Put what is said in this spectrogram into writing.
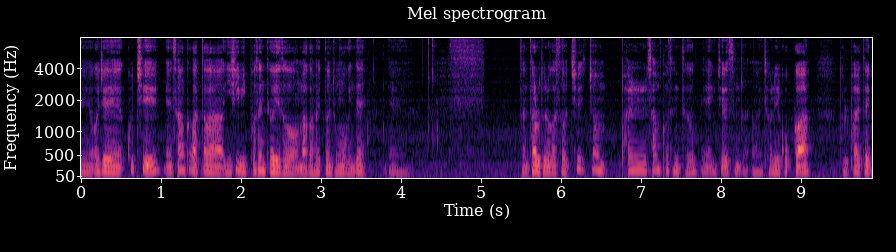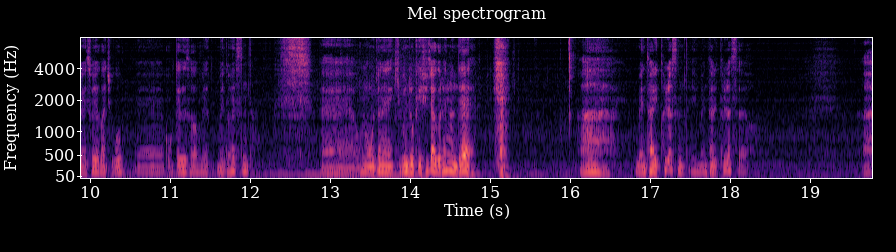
예, 어제 코치 예, 상한가 갔다가 22%에서 마감했던 종목인데 예, 단타로 들어가서 7.83% 예, 익절했습니다. 어, 전일 고가 돌파할 때 매수해가지고 예, 꼭대기에서 매, 매도했습니다. 예, 오늘 오전에 기분 좋게 시작을 했는데 아 멘탈이 털렸습니다. 예, 멘탈이 털렸어요. 아,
